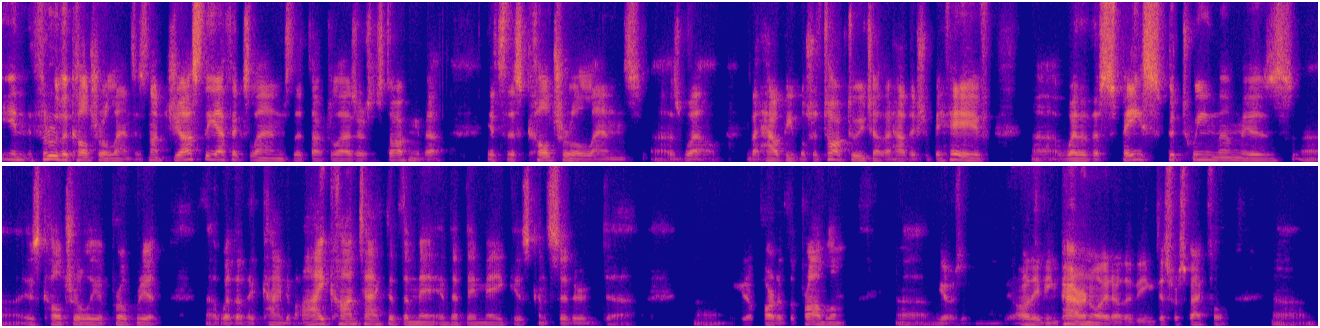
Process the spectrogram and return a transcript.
in through the cultural lens. It's not just the ethics lens that Dr. Lazarus is talking about. It's this cultural lens uh, as well about how people should talk to each other, how they should behave, uh, whether the space between them is uh, is culturally appropriate, uh, whether the kind of eye contact that, the that they make is considered uh, uh, you know, part of the problem. You know, are they being paranoid? Are they being disrespectful? Um,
